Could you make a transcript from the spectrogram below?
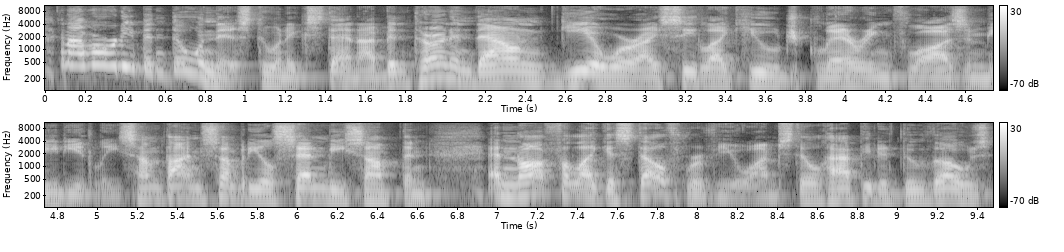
And I've already been doing this to an extent. I've been turning down gear where I see like huge glaring flaws immediately. Sometimes somebody will send me something, and not for like a stealth review. I'm still happy to do those.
